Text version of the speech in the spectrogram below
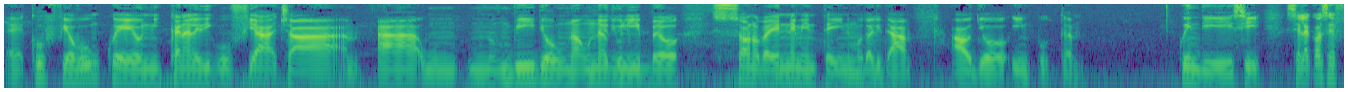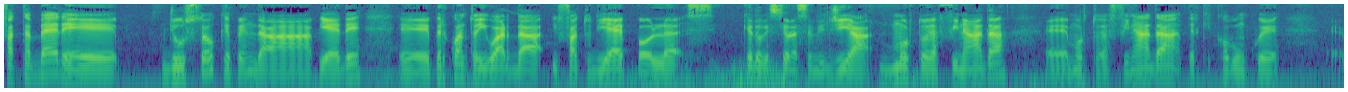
eh, cuffie ovunque e ogni canale di cuffia ha un, un, video, una, un audiolibro, sono perennemente in modalità audio input. Quindi sì, se la cosa è fatta bene giusto che prenda piede. Eh, per quanto riguarda il fatto di Apple, credo che sia una strategia molto raffinata eh, molto raffinata perché comunque eh,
